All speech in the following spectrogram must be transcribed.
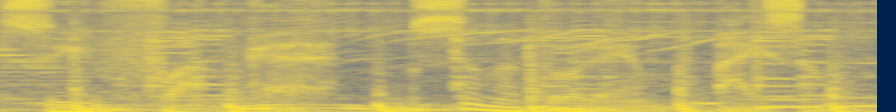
Функции фанка с Анатолием Айсом.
